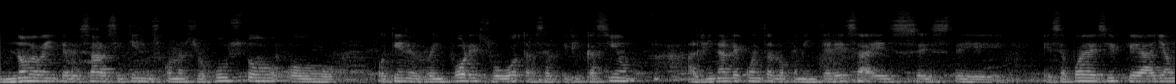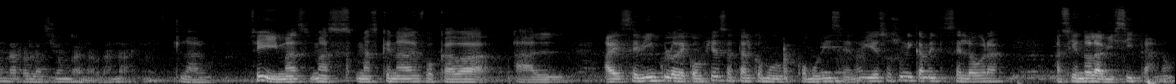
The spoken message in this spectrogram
no me va a interesar si tienes comercio justo o, o tienes Reinfores u otra certificación. Al final de cuentas lo que me interesa es, este, eh, se puede decir que haya una relación ganar-ganar. Claro, sí, más, más, más que nada enfocado al a ese vínculo de confianza, tal como, como dice, ¿no? Y eso únicamente se logra haciendo la visita, ¿no?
